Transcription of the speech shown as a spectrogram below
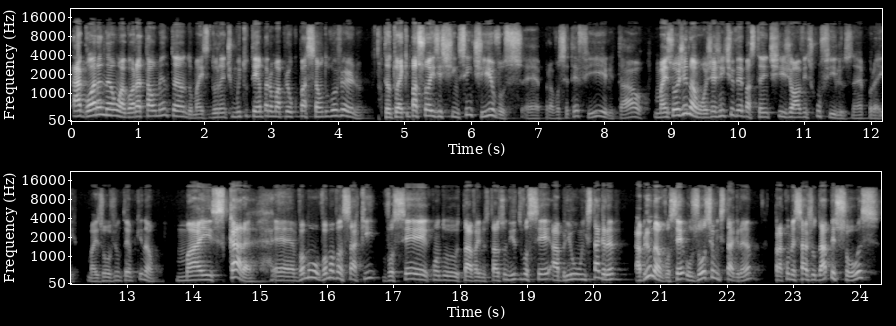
Agora não, agora está aumentando, mas durante muito tempo era uma preocupação do governo. Tanto é que passou a existir incentivos é, para você ter filho e tal. Mas hoje não, hoje a gente vê bastante jovens com filhos, né, por aí. Mas houve um tempo que não. Mas, cara, é, vamos, vamos avançar aqui. Você, quando estava aí nos Estados Unidos, você abriu um Instagram. Abriu não, você usou seu Instagram para começar a ajudar pessoas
